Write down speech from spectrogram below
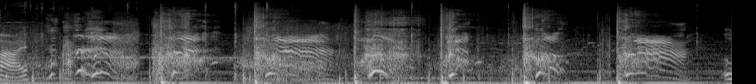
หายอื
